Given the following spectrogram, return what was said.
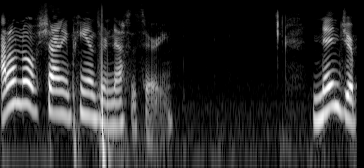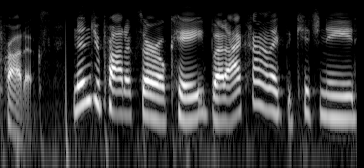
I don't know if shiny pans are necessary. Ninja products. Ninja products are okay, but I kind of like the KitchenAid.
